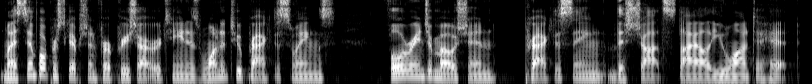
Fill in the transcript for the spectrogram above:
My simple prescription for a pre shot routine is one to two practice swings, full range of motion, practicing the shot style you want to hit.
